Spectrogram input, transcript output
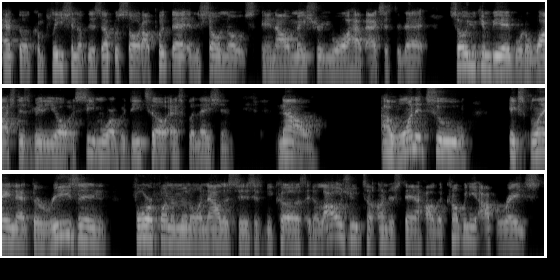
at the completion of this episode. I'll put that in the show notes, and I'll make sure you all have access to that so you can be able to watch this video and see more of a detailed explanation. Now, I wanted to explain that the reason for fundamental analysis is because it allows you to understand how the company operates,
